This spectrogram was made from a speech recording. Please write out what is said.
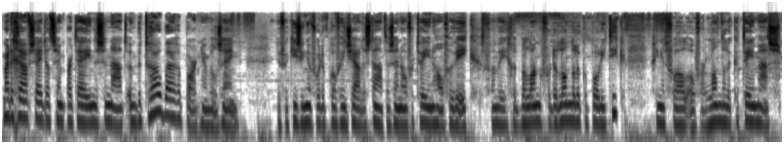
Maar de Graaf zei dat zijn partij in de Senaat een betrouwbare partner wil zijn. De verkiezingen voor de Provinciale Staten zijn over 2,5 week. Vanwege het belang voor de landelijke politiek ging het vooral over landelijke thema's.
